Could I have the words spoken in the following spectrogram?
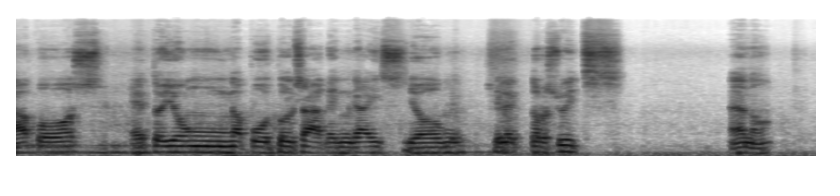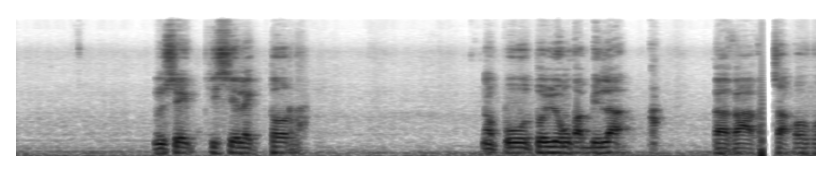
Tapos, ito yung naputol sa akin guys, yung selector switch. Ano? Yung safety selector. Naputol yung kabila. Kakakas ako.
